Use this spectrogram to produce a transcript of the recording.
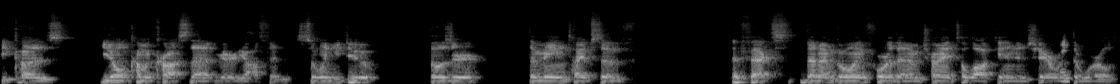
because you don't come across that very often. So when you do, those are the main types of effects that I'm going for that I'm trying to lock in and share with and, the world.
